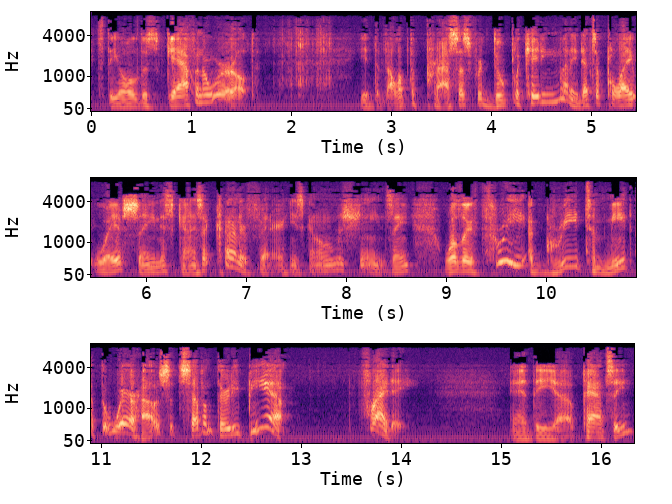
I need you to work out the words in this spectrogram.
it's the oldest gaff in the world. He developed a process for duplicating money. That's a polite way of saying this guy's a counterfeiter. He's got a little machine, see? Well, the three agreed to meet at the warehouse at 7.30 p.m. Friday. And the uh, Patsy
